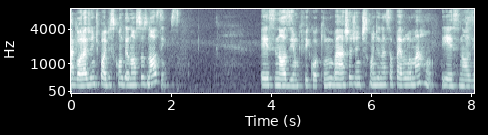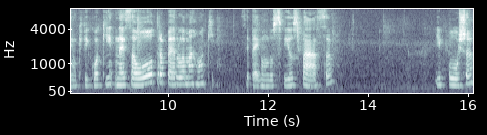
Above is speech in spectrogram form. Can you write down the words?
Agora, a gente pode esconder nossos nozinhos. Esse nozinho que ficou aqui embaixo, a gente esconde nessa pérola marrom. E esse nozinho que ficou aqui, nessa outra pérola marrom aqui. Você pega um dos fios, passa. E puxa.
